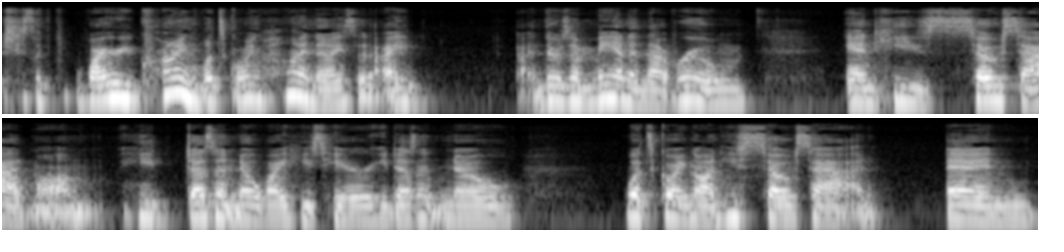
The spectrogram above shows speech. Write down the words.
she's like why are you crying what's going on and i said i there's a man in that room and he's so sad mom he doesn't know why he's here he doesn't know what's going on he's so sad and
